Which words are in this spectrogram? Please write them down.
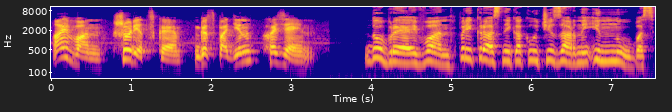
«Айван, Шурецкая, господин, хозяин». Добрый Айван, прекрасный, как лучезарный Иннубас,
